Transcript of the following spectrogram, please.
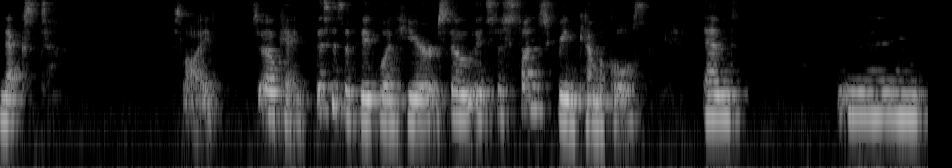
next slide. So, okay, this is a big one here. So it's the sunscreen chemicals. And mm,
